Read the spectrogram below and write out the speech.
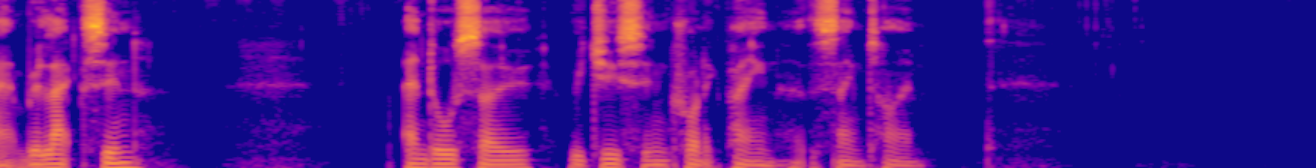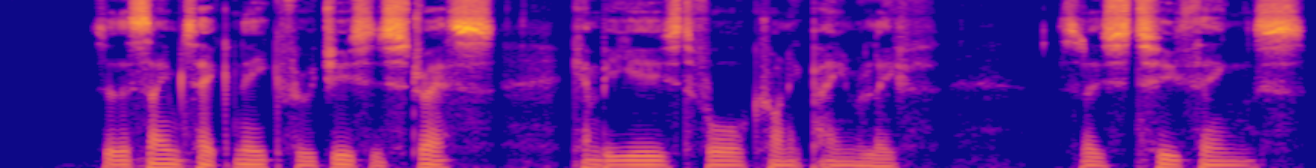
at relaxing and also reducing chronic pain at the same time. So, the same technique for reducing stress can be used for chronic pain relief. So those two things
